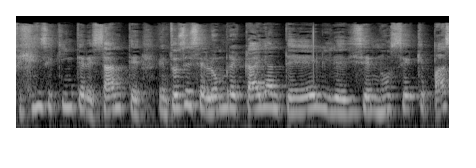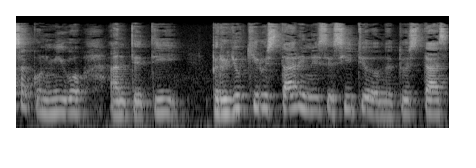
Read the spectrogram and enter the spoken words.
Fíjense qué interesante. Entonces el hombre cae ante él y le dice, no sé qué pasa conmigo ante ti, pero yo quiero estar en ese sitio donde tú estás.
